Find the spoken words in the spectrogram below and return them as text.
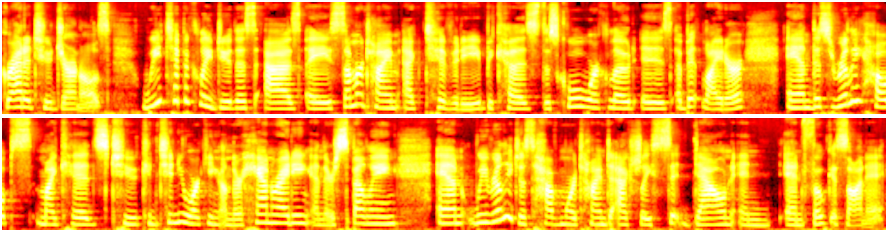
gratitude journals. We typically do this as a summertime activity because the school workload is a bit lighter, and this really helps my kids to continue working on their handwriting and their spelling. And we really just have more time to actually sit down and, and focus on it.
